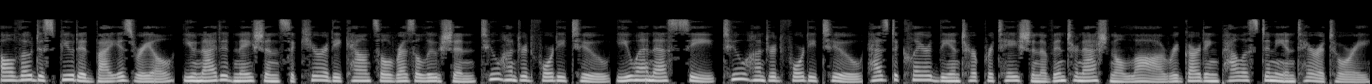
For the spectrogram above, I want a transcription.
Although disputed by Israel, United Nations Security Council Resolution 242 UNSC 242 has declared the interpretation of international law regarding Palestinian territory.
